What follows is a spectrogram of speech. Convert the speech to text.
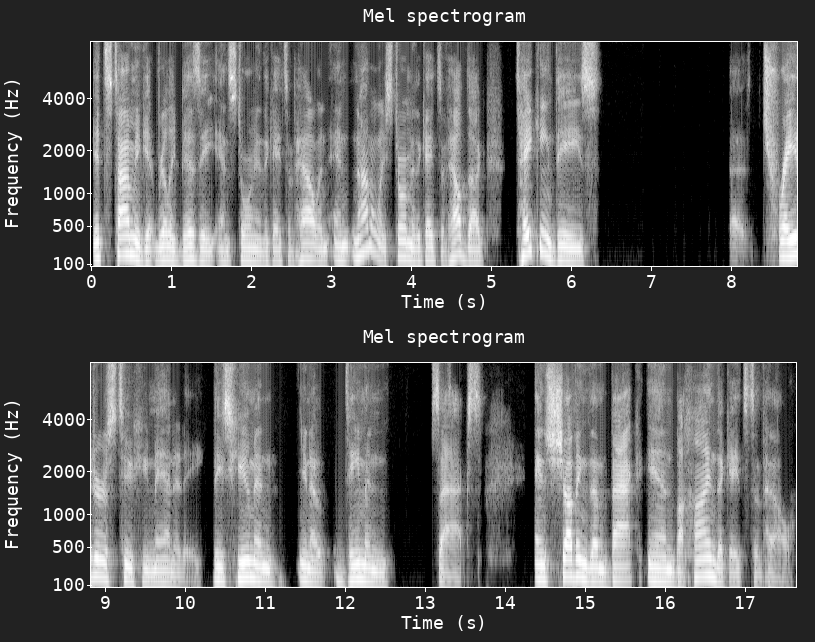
It's time we get really busy and storming the gates of hell. And, and not only storming the gates of hell, Doug, taking these uh, traitors to humanity, these human, you know, demon sacks, and shoving them back in behind the gates of hell.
